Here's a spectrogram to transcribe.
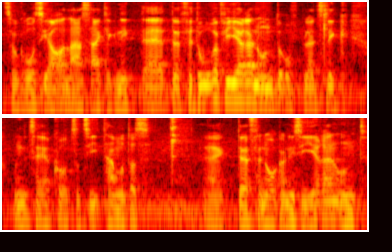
so große Anlässe eigentlich nicht äh, dürfen durchführen und auf plötzlich und in sehr kurzer Zeit haben wir das äh, dürfen organisieren und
